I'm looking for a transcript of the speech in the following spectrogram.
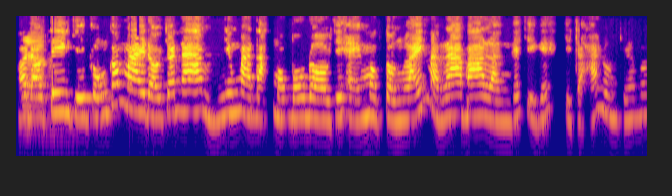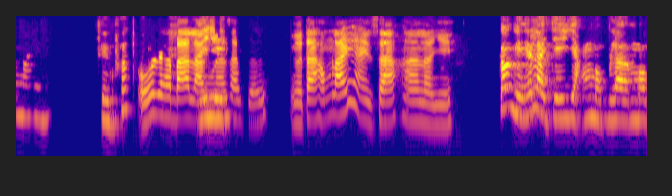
hồi dạ. đầu tiên chị cũng có may đồ cho nam nhưng mà đặt một bộ đồ chị hẹn một tuần lấy mà ra ba lần cái chị ghét chị trả luôn chị không có may nữa. phiền phức. Ủa ra ba lần sao chị? Người ta không lấy hay sao? Hay là gì? Có nghĩa là chị dặn một lần một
